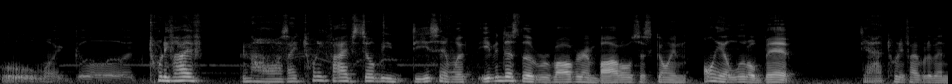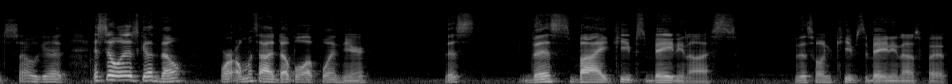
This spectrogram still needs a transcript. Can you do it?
Oh my god. 25? No, I was like 25 still be decent with even just the revolver and bottles just going only a little bit. Yeah, 25 would have been so good. It still is good though. We're almost at a double up win here. This this buy keeps baiting us. This one keeps baiting us with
